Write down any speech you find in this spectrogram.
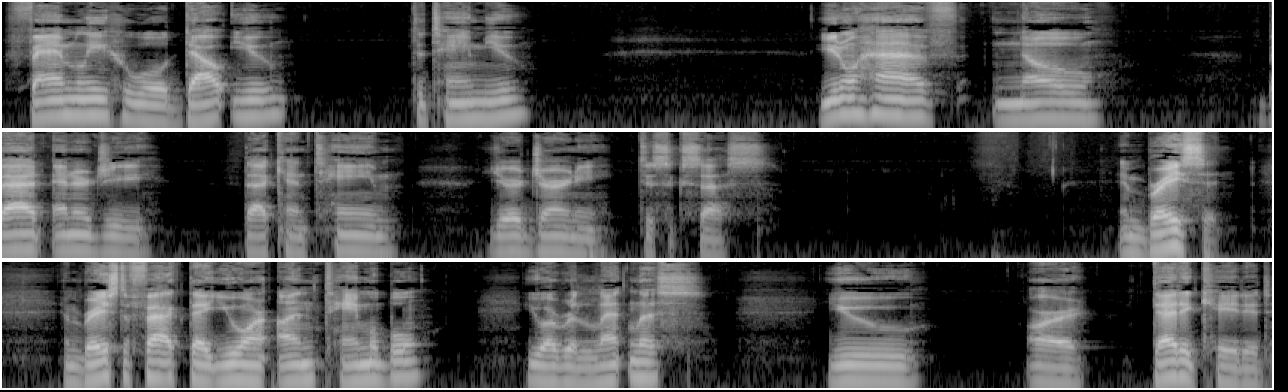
family who will doubt you to tame you. You don't have no bad energy that can tame your journey to success. Embrace it. Embrace the fact that you are untamable, you are relentless, you are dedicated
